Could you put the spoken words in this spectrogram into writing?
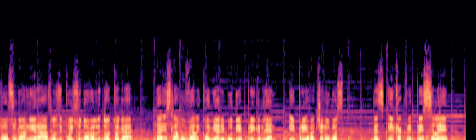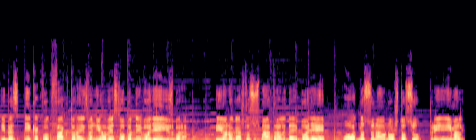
To su glavni razlozi koji su doveli do toga da islam u velikoj mjeri bude prigrljen i prihvaćen u Bosni, bez ikakve prisile i bez ikakvog faktora izvan njihove slobodne volje i izbora i onoga što su smatrali da je bolje u odnosu na ono što su prije imali.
